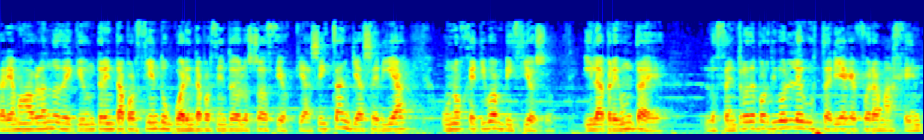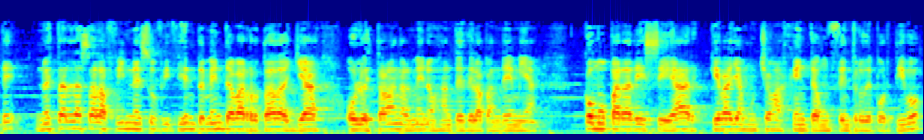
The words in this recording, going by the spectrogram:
estaríamos hablando de que un 30%, un 40% de los socios que asistan ya sería un objetivo ambicioso. Y la pregunta es, ¿los centros deportivos les gustaría que fuera más gente? ¿No están las salas fitness suficientemente abarrotadas ya o lo estaban al menos antes de la pandemia como para desear que vaya mucha más gente a un centro deportivo?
